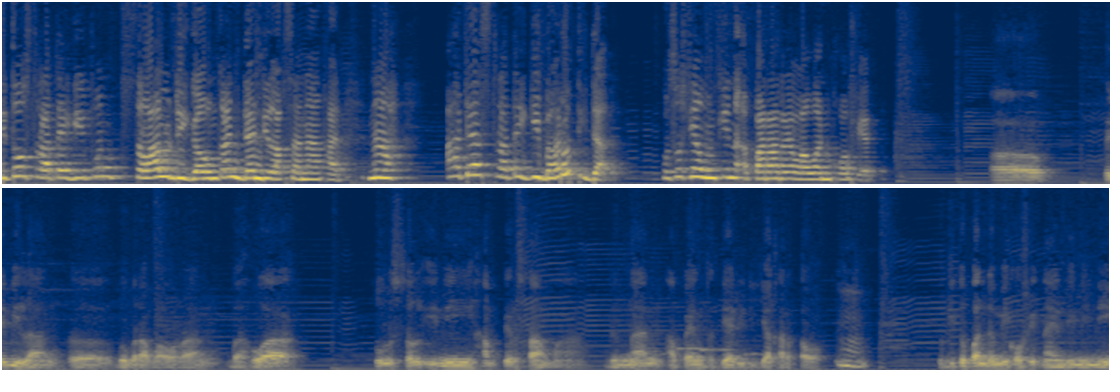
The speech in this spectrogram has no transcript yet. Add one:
itu strategi pun selalu digaungkan dan dilaksanakan. Nah, ada strategi baru tidak? Khususnya mungkin para relawan COVID. Uh, saya bilang ke beberapa orang bahwa Sulsel ini hampir sama dengan apa yang terjadi di Jakarta waktu itu. Hmm. Begitu pandemi COVID-19 ini,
